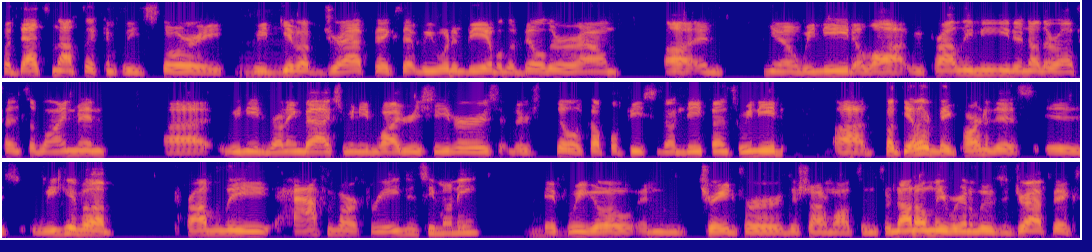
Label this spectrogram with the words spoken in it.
but that's not the complete story. We'd Mhm. give up draft picks that we wouldn't be able to build around, uh, and you know we need a lot. We probably need another offensive lineman. Uh, we need running backs. We need wide receivers. There's still a couple pieces on defense. We need, uh, but the other big part of this is we give up probably half of our free agency money if we go and trade for Deshaun Watson. So not only we're going to lose the draft picks,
